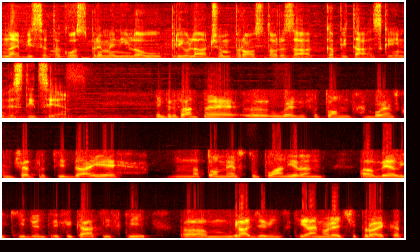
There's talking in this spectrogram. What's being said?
naj bi se tako spremenilo v privlačen prostor za kapitalske investicije. Interesantno je e, u vezi sa tom bojenskom četvrti da je na tom mestu planiran veliki gentrifikacijski um, građevinski, ajmo reći, projekat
